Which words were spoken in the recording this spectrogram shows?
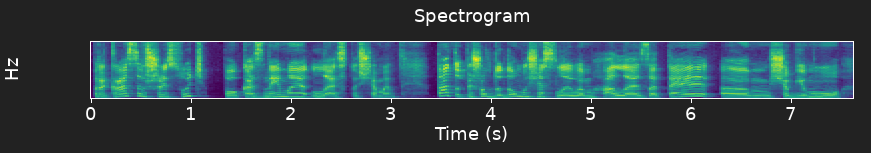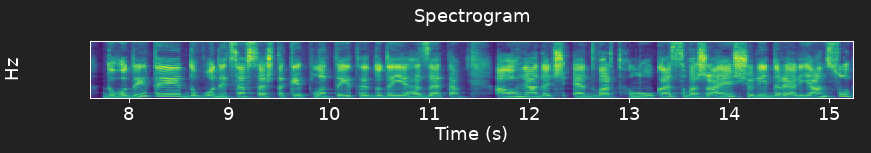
прикрасивши суть показними лестощами. Тато пішов додому щасливим, але за те, ем, щоб йому догодити, доводиться все ж таки платити, додає газета. А оглядач Едвард Лукас вважає, що лідери альянсу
